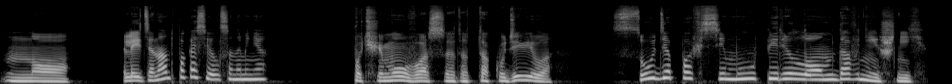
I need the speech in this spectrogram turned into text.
но...» Лейтенант покосился на меня. «Почему вас это так удивило?» «Судя по всему, перелом давнишний»,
